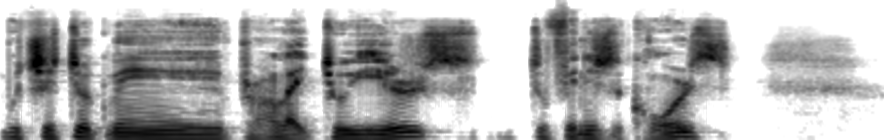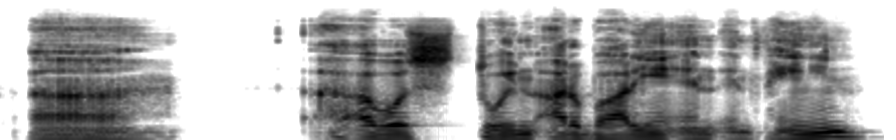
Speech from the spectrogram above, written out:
which it took me probably like two years to finish the course. Uh, I was doing auto body and, and painting,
